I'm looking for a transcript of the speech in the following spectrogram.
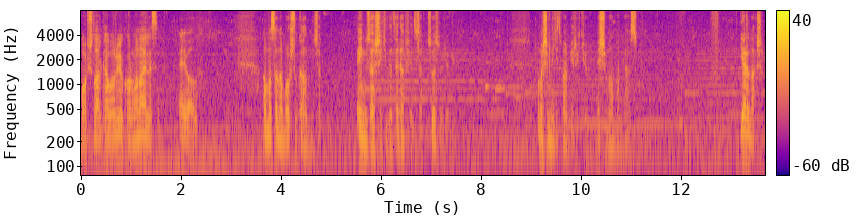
Borçlar kabarıyor Korman ailesi. Eyvallah. Ama sana borçlu kalmayacağım. En güzel şekilde telafi edeceğim. Söz veriyorum. Ama şimdi gitmem gerekiyor. Eşimi almam lazım. Yarın akşam.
